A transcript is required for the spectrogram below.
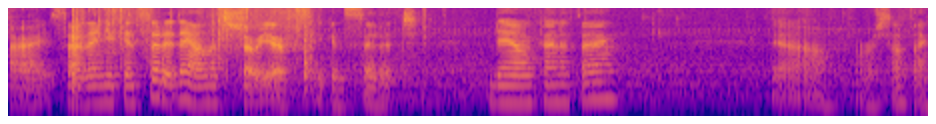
so, Alright, so then you can set it down. Let's show you. You can set it down kind of thing. Yeah, or something.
